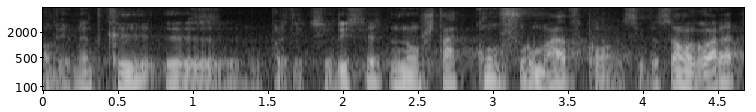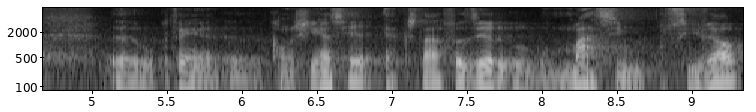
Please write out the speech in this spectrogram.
Obviamente que uh, o Partido Socialista não está conformado com a situação. Agora, uh, o que tem a consciência é que está a fazer o máximo possível,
